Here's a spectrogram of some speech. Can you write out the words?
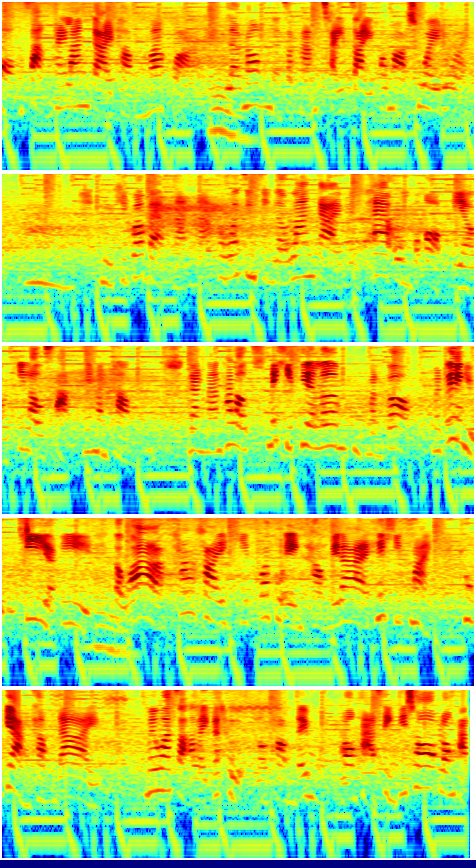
มองสั่งให้ร่างกายทำมากกว่าอืมแล้วนอกเหนือจากนั้นใช้ใจเข้ามาช่วยด้วยอืมหนูคิดว่าแบบนั้นนะ เพราะว่าจริง ๆ แล้วร่างกายเป็นแค่องค์ประกอบเดียวที่เราสั่งให้มันทำดังนั้นถ้าเราไม่คิดที่จะเริ่มมันก็มันก็ยังอยู่กับที่อะพี่อืมแต่ว่าถ้าใครคิดว่าตัวเองทำไม่ได้ ให้คิดใหม่ ทุกอย่างทำได้ ไม่ว่าจะอะไรก็เถอะเราทำได้หมดลองหาสิ่งที่ชอบ ลองหา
